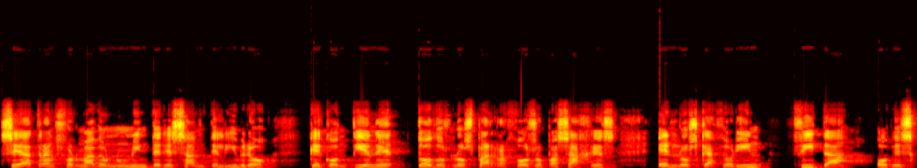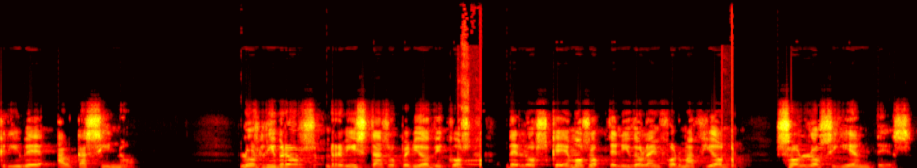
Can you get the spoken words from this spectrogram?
se ha transformado en un interesante libro que contiene todos los párrafos o pasajes en los que Azorín cita o describe al casino. Los libros, revistas o periódicos de los que hemos obtenido la información son los siguientes.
